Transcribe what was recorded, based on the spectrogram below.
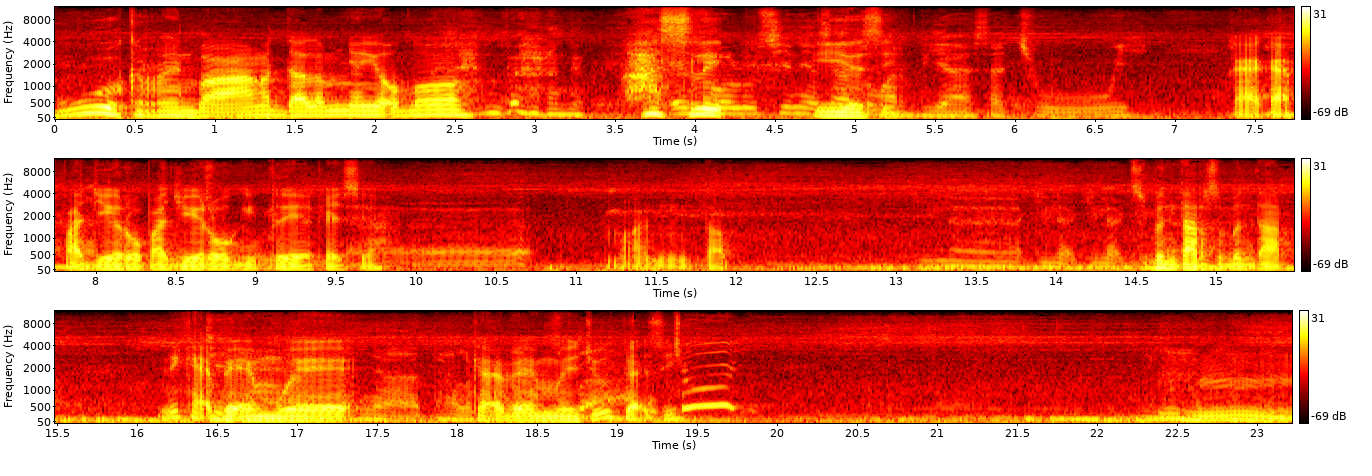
Wah, keren banget dalamnya ya Allah. Banget. Asli. Iya sih. luar biasa, cuy. Kayak kayak Pajero, Pajero gitu ya guys ya. Mantap. Gila, gila, gila. gila. Sebentar, sebentar. Ini kayak BMW, kayak BMW juga sih. Hmm.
